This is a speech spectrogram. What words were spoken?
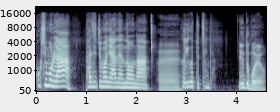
혹시 몰라 바지 주머니 안에 넣어놔. 에. 그 이것도 챙겨. 이건 또 뭐예요?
